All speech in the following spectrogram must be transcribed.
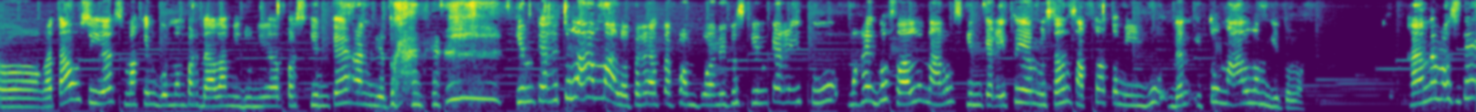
uh, nggak tahu sih ya semakin gue memperdalami dunia perskincarean gitu kan. Skincare itu lama loh ternyata perempuan itu skincare itu. Makanya gue selalu naruh skincare itu ya misalnya Sabtu atau Minggu dan itu malam gitu loh karena maksudnya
